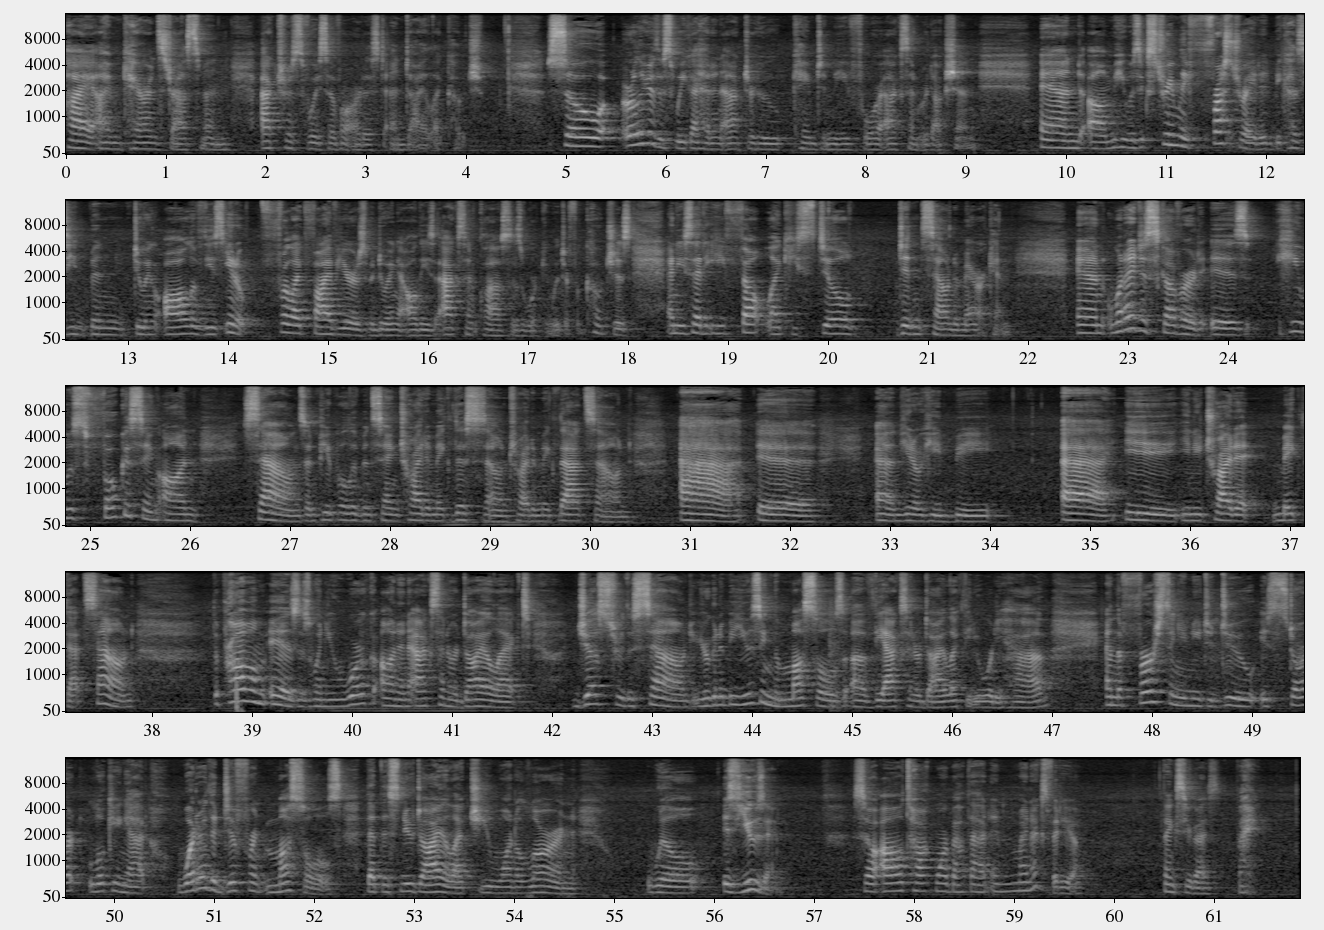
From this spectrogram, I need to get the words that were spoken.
Hi, I'm Karen Strassman, actress, voiceover artist, and dialect coach. So earlier this week, I had an actor who came to me for accent reduction. And um, he was extremely frustrated because he'd been doing all of these, you know, for like five years, been doing all these accent classes, working with different coaches. And he said he felt like he still didn't sound American. And what I discovered is he was focusing on sounds and people have been saying try to make this sound try to make that sound. Ah eh, and you know he'd be ah e and he'd try to make that sound. The problem is is when you work on an accent or dialect just through the sound you're going to be using the muscles of the accent or dialect that you already have and the first thing you need to do is start looking at what are the different muscles that this new dialect you want to learn will is using. So I'll talk more about that in my next video. Thanks you guys. Bye.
